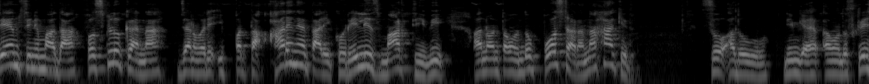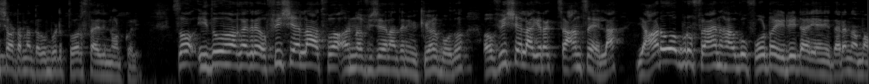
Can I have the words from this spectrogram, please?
ಜೇಮ್ ಸಿನಿಮಾದ ಫಸ್ಟ್ ಲುಕನ್ನು ಜನವರಿ ಇಪ್ಪತ್ತ ಆರನೇ ತಾರೀಕು ರಿಲೀಸ್ ಮಾಡ್ತೀವಿ ಅನ್ನೋಂಥ ಒಂದು ಪೋಸ್ಟರನ್ನು ಹಾಕಿದರು. ಸೊ ಅದು ನಿಮಗೆ ಆ ಒಂದು ಸ್ಕ್ರೀನ್ಶಾಟನ್ನು ತೆಗೆದುಬಿಟ್ಟು ತೋರಿಸ್ತಾ ಇದ್ದೀನಿ ನೋಡ್ಕೊಳ್ಳಿ. ಸೊ ಇದು ಹಾಗಾದರೆ ಅಫಿಷಿಯಲ್ಲ ಅಥವಾ ಅನ್ಅಫಿಷಿಯಲ್ ಅಂತ ನೀವು ಕೇಳ್ಬೋದು. ಅಫಿಷಿಯಲ್ ಆಗಿರೋಕ್ಕೆ ಚಾನ್ಸೇ ಇಲ್ಲ. ಯಾರೋ ಒಬ್ಬರು ಫ್ಯಾನ್ ಹಾಗೂ ಫೋಟೋ ಎಡಿಟರ್ ಏನಿದ್ದಾರೆ, ನಮ್ಮ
